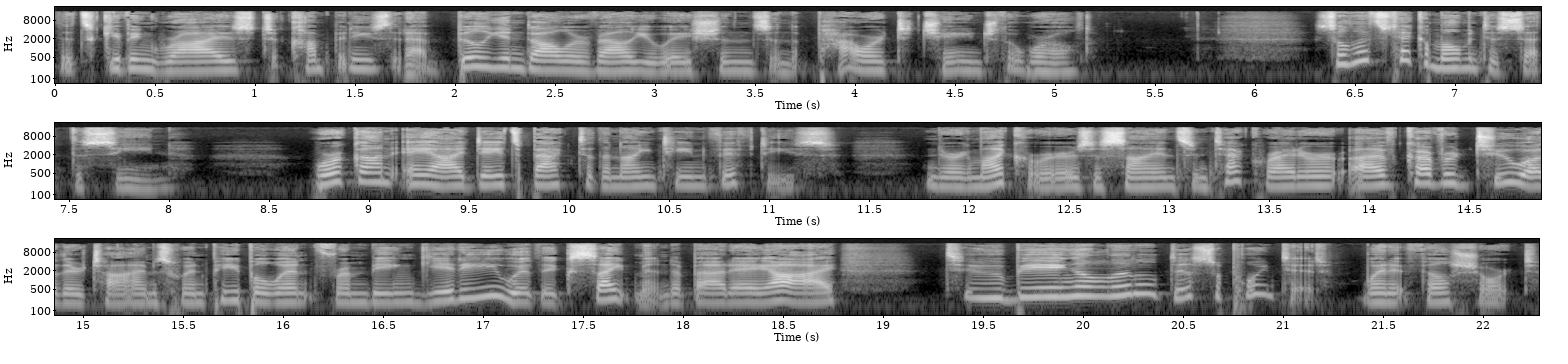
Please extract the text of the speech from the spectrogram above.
that's giving rise to companies that have billion dollar valuations and the power to change the world. So let's take a moment to set the scene. Work on AI dates back to the 1950s. During my career as a science and tech writer, I've covered two other times when people went from being giddy with excitement about AI to being a little disappointed when it fell short.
